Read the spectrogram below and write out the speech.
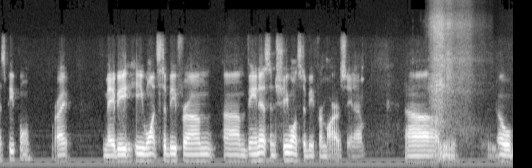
as people, right? Maybe he wants to be from um, Venus and she wants to be from Mars, you know. Oh,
